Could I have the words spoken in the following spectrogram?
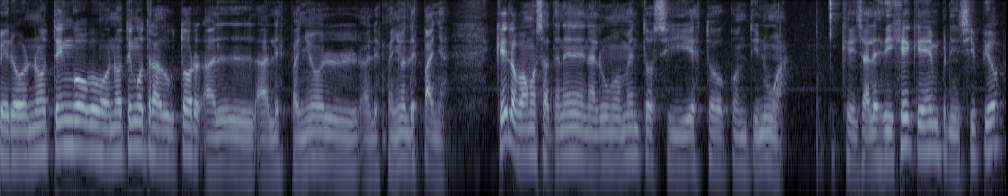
pero no tengo, no tengo traductor al, al español, al español de España, que lo vamos a tener en algún momento si esto continúa. Que ya les dije que en principio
